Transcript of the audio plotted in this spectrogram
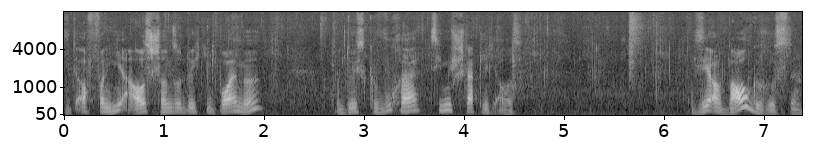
Sieht auch von hier aus schon so durch die Bäume und durchs Gewucher ziemlich stattlich aus. Ich sehe auch Baugerüste.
